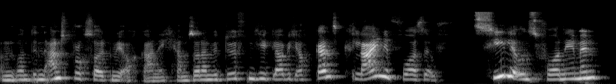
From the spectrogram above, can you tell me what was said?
Ähm, und den Anspruch sollten wir auch gar nicht haben, sondern wir dürfen hier, glaube ich, auch ganz kleine Vors Ziele uns vornehmen.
